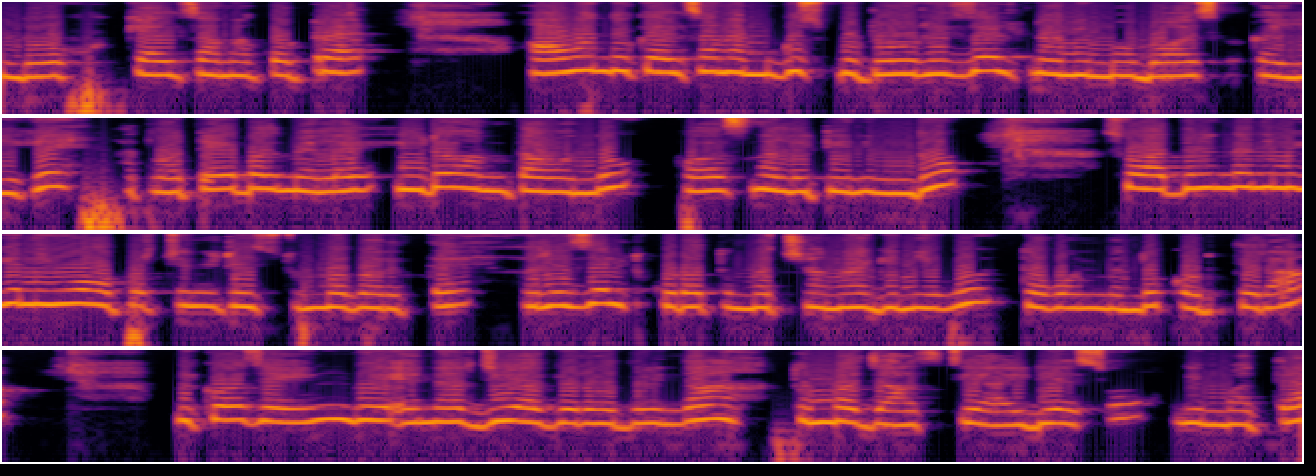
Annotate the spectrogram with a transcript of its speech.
ಒಂದು ಕೆಲಸನ ಕೊಟ್ರೆ ಆ ಒಂದು ಕೆಲಸನ ಮುಗಿಸ್ಬಿಟ್ಟು ರಿಸಲ್ಟ್ನ ನಿಮ್ಮ ಬಾಸ್ ಕೈಗೆ ಅಥವಾ ಟೇಬಲ್ ಮೇಲೆ ಇಡೋ ಅಂತ ಒಂದು ಪರ್ಸನಾಲಿಟಿ ನಿಮ್ದು. ಸೊ ಅದರಿಂದ ನಿಮಗೆ ನೀವು ಆಪರ್ಚುನಿಟೀಸ್ ತುಂಬಾ ಬರುತ್ತೆ. ರಿಸಲ್ಟ್ ಕೂಡ ತುಂಬಾ ಚೆನ್ನಾಗಿ ನೀವು ತಗೊಂಡ್ ಬಂದು ಕೊಡ್ತೀರಾ. ಬಿಕಾಸ್ ಯಂಗ್ ಎನರ್ಜಿ ಆಗಿರೋದ್ರಿಂದ ತುಂಬಾ ಜಾಸ್ತಿ ಐಡಿಯಾಸ್ ನಿಮ್ಮ ಹತ್ರ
